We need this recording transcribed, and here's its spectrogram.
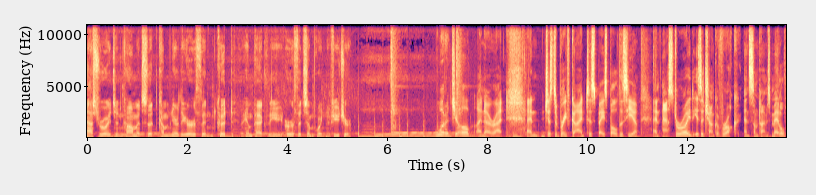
asteroids and comets that come near the Earth and could impact the Earth at some point in the future. What a job. I know, right? And just a brief guide to space boulders here. An asteroid is a chunk of rock and sometimes metal.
